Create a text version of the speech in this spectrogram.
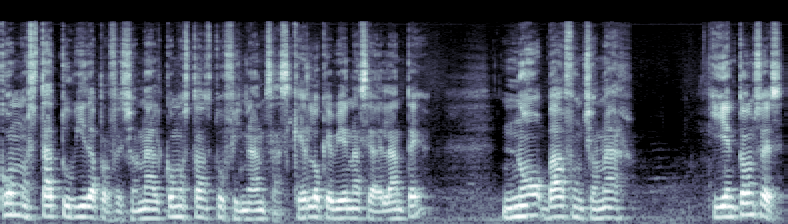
¿cómo está tu vida profesional? ¿Cómo están tus finanzas? ¿Qué es lo que viene hacia adelante? No va a funcionar. Y entonces,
